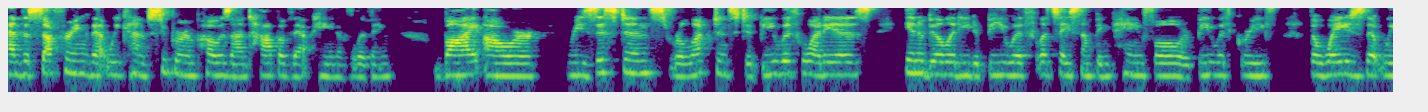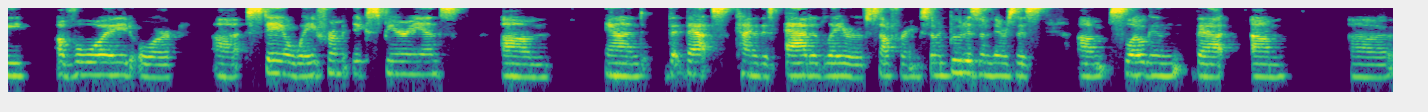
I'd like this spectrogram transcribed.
and the suffering that we kind of superimpose on top of that pain of living by our resistance, reluctance to be with what is, inability to be with, let's say, something painful or be with grief, the ways that we avoid or uh, stay away from experience. Um, and that that's kind of this added layer of suffering. So in Buddhism, there's this um, slogan that um, uh,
